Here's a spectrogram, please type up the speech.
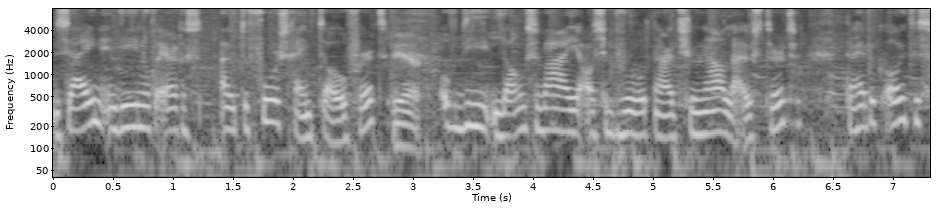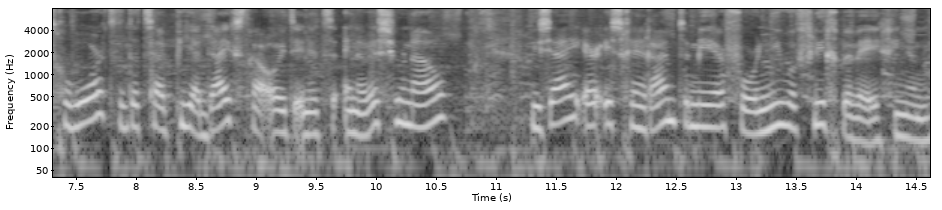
zijn... en die je nog ergens uit de voorschijn tovert. Ja. Of die langswaaien als je bijvoorbeeld naar het journaal luistert. Daar heb ik ooit eens gehoord... dat zei Pia Dijkstra ooit in het Die zei, er is geen ruimte meer voor nieuwe vliegbewegingen.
